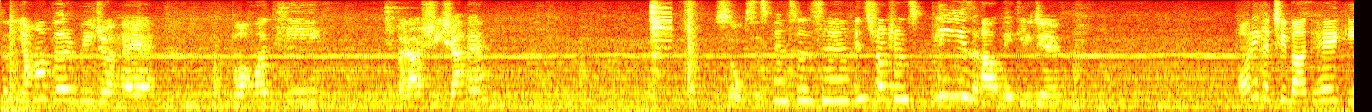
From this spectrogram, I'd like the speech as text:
तो यहाँ पर भी जो है, बहुत ही बड़ा शीशा है। सोप सस्पेंसर्स हैं। इंस्ट्रक्शंस प्लीज़ आप देख लीजिए। और एक अच्छी बात है कि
